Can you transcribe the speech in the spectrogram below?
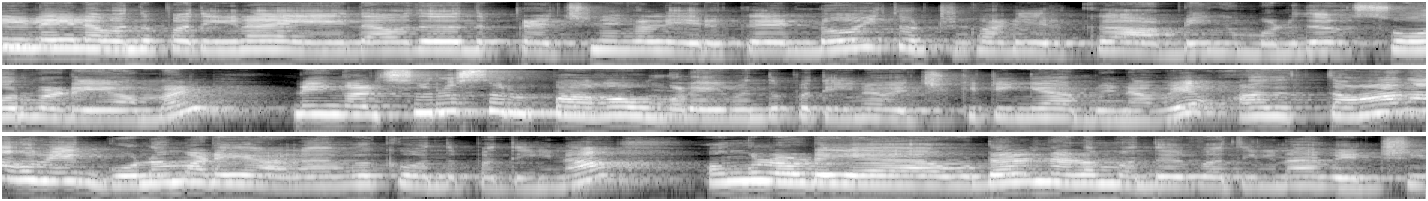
நிலையில் வந்து பார்த்திங்கன்னா ஏதாவது வந்து பிரச்சனைகள் இருக்குது நோய் தொற்றுகள் இருக்குது அப்படிங்கும் பொழுது சோர்வடையாமல் நீங்கள் சுறுசுறுப்பாக உங்களை வந்து பார்த்திங்கன்னா வச்சுக்கிட்டீங்க அப்படின்னாவே அது தானாகவே குணமடைய அளவுக்கு வந்து பார்த்தீங்கன்னா உங்களுடைய உடல் நலம் வந்து பார்த்தீங்கன்னா வெற்றி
